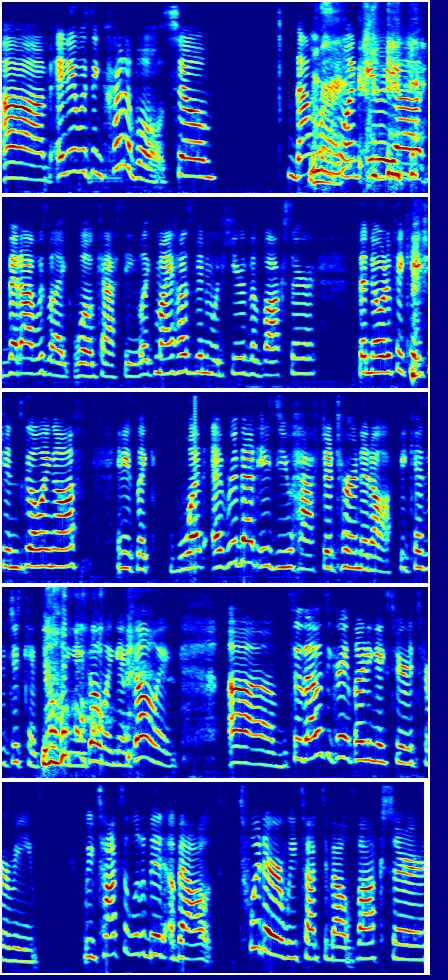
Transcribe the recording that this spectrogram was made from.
Um, and it was incredible. So that was right. one area that I was like, whoa, Cassie. Like my husband would hear the Voxer, the notifications going off, and he's like, whatever that is, you have to turn it off because it just kept going and going and going. Um, so that was a great learning experience for me. We've talked a little bit about Twitter. We talked about Voxer.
